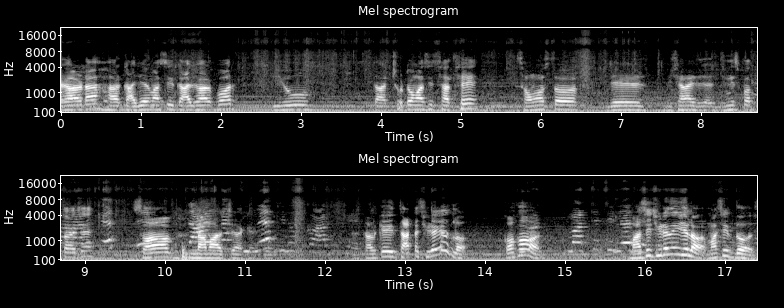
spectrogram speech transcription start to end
এগারোটা, আর কাজের মাসির কাজ হওয়ার পর পিহু তার ছোট মাসির সাথে সমস্ত যে বিছানায় জিনিসপত্র আছে, সব নামাচ্ছে একে। কালকে তারটা ছিঁড়ে গেছিল? কখন? মাসি ছিঁড়ে দিয়েছিল, মাসির দোষ।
